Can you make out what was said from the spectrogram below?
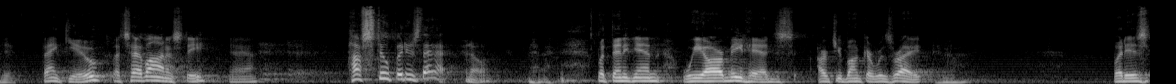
Yeah. Thank you. Let's have honesty. Yeah. How stupid is that? You know. but then again, we are meatheads. Archie Bunker was right. But is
